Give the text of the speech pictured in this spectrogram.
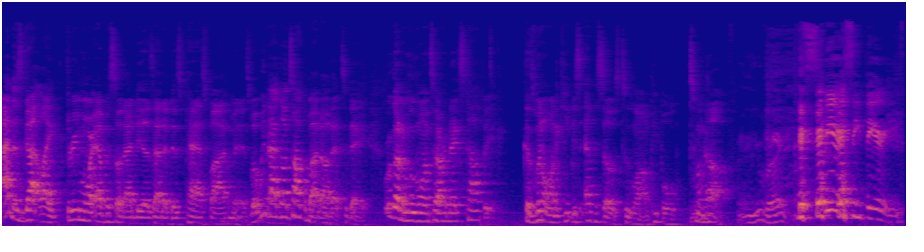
I just got like three more episode ideas out of this past five minutes, but we're not going to talk about all that today. We're going to move on to our next topic because we don't want to keep these episodes too long. People tune off. You're right? Conspiracy theories.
